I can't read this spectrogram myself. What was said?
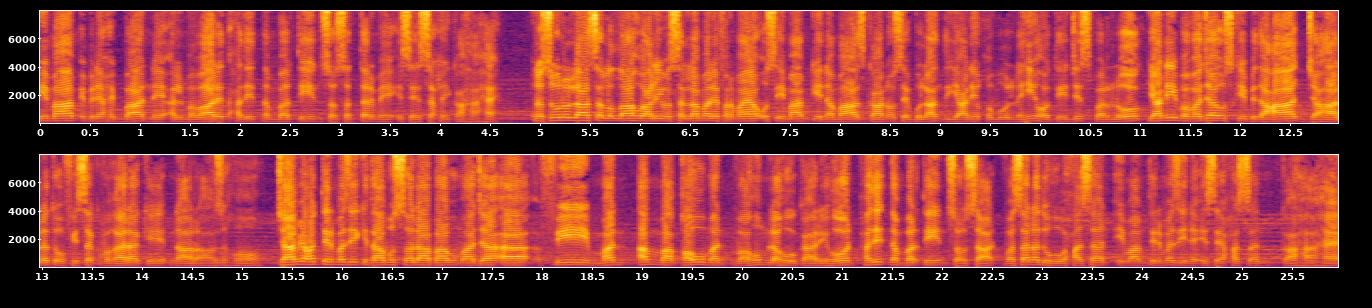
امام ابن حبان نے الموارد، حدیث نمبر 370 میں اسے صحیح کہا ہے۔ رسول اللہ صلی اللہ علیہ وسلم نے فرمایا، اس امام کی نماز کانوں سے بلند یعنی قبول نہیں ہوتی، جس پر لوگ یعنی بوجہ اس کی بدعات، جہالت و فسق وغیرہ کے ناراض ہوں۔ جامع ترمزی کتاب الصلاة باب ما جاء فی من اما قوما وهم له کارہون۔ حدیث نمبر 360 وسندہ حسن، امام ترمزی نے اسے حسن کہا ہے۔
